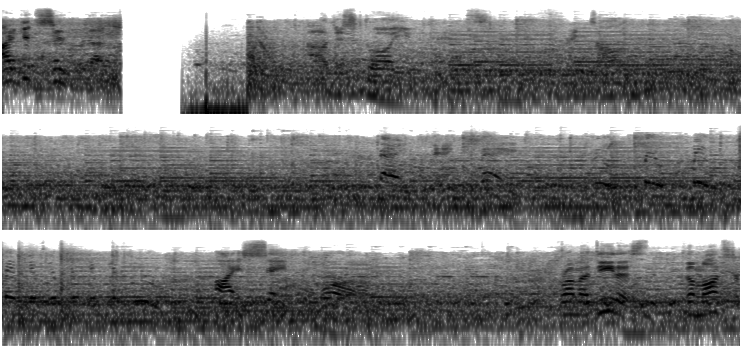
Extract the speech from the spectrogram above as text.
I get super that. I'll destroy you. Bang, bang, bang. I saved the world. From Adidas, the monster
